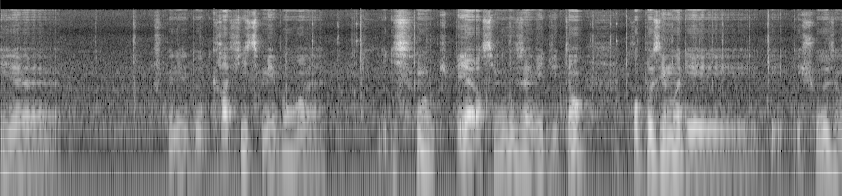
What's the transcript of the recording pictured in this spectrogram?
Et euh, je connais d'autres graphistes, mais bon, euh, ils sont occupés. Alors si vous, vous avez du temps, proposez-moi des, choses, hein,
